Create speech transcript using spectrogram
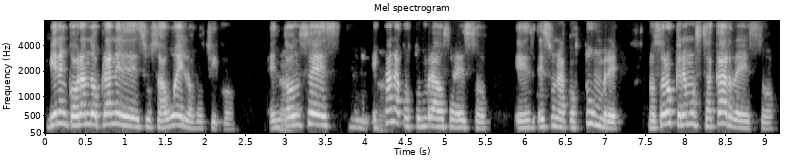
vienen cobrando planes de sus abuelos los chicos. Entonces, están acostumbrados a eso, es, es una costumbre. Nosotros queremos sacar de eso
